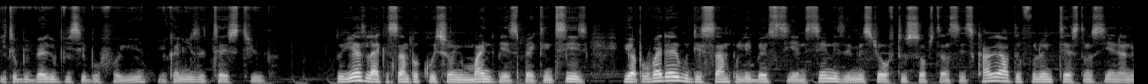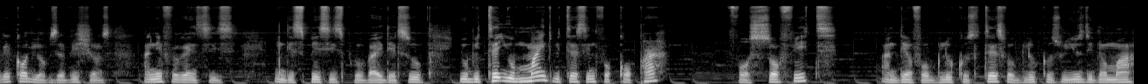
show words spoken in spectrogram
it will be very visible for you. You can use a test tube so here's like a sample question you might be expecting. It says, you are provided with a sample labeled CN. CN is a mixture of two substances. Carry out the following test on CN and record your observations and inferences in the spaces provided. So you'll be you might be testing for copper, for sulfate, and then for glucose. To test for glucose, we use the normal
